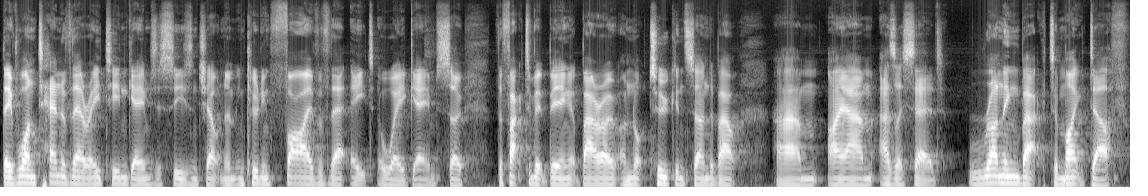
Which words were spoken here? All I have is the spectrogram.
they've won 10 of their 18 games this season, Cheltenham, including five of their eight away games. So the fact of it being at Barrow, I'm not too concerned about. Um, I am, as I said, running back to Mike Duff,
